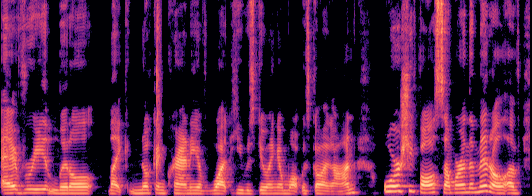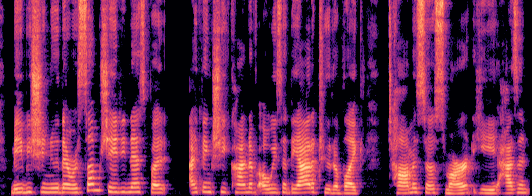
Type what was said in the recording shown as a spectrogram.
every little like nook and cranny of what he was doing and what was going on, or she falls somewhere in the middle of maybe she knew there was some shadiness, but I think she kind of always had the attitude of like Tom is so smart, he hasn't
